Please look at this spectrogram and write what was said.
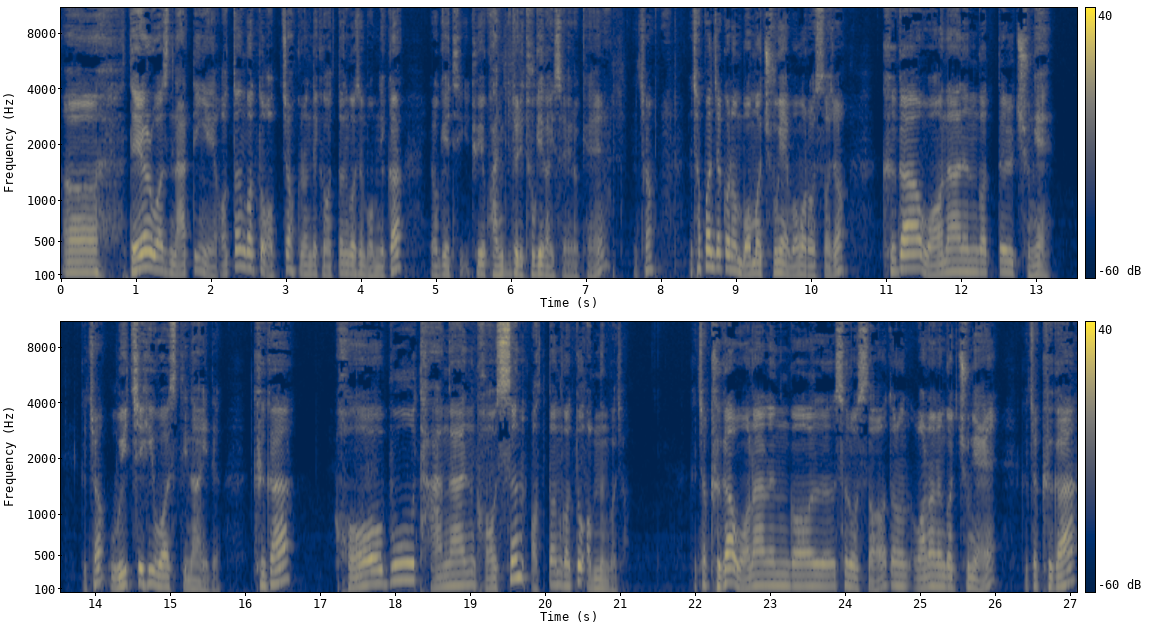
어, there was nothing이에요. 어떤 것도 없죠. 그런데 그 어떤 것은 뭡니까? 여기에 뒤에 관계절이 두 개가 있어요. 이렇게. 그쵸? 첫 번째 거는 뭐뭐 중에 뭐뭐로서죠. 그가 원하는 것들 중에 그쵸? which he was denied. 그가 거부당한 것은 어떤 것도 없는 거죠. 그쵸? 그가 원하는 것으로서 또는 원하는 것 중에 그쵸? 그가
